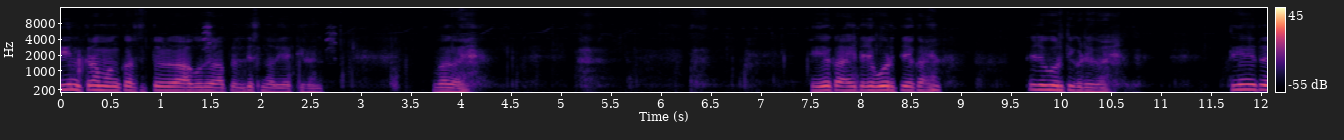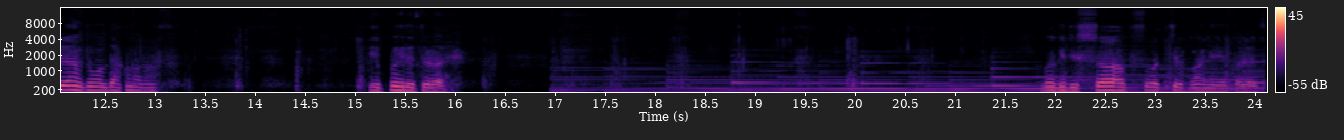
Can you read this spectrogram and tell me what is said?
तीन क्रमांकाचं तळ अगोदर आपल्याला दिसणार या ठिकाणी. बघा हे. एक आहे त्याच्यावरती एक आहे त्याच्यावरतीकडे एक आहे. तिन्ही तळी आम्ही तुम्हाला दाखवणार आहोत. हे पहिलं तळ आहे. बघ किती साफ स्वच्छ पाणी आहे तळ्याच.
